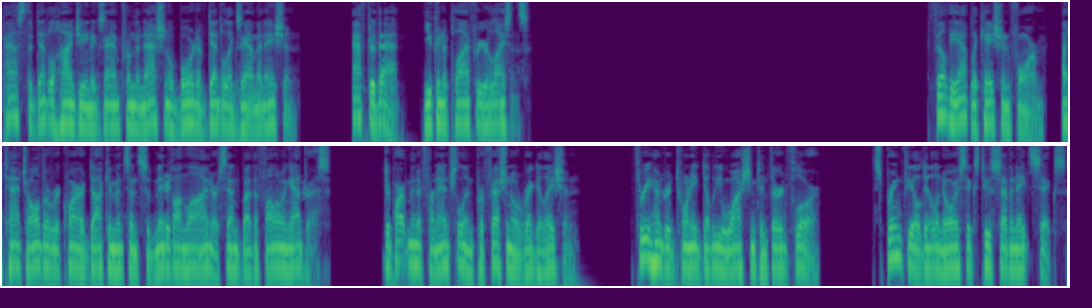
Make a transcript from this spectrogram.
pass the dental hygiene exam from the National Board of Dental Examination. After that, you can apply for your license. Fill the application form, attach all the required documents and submit it online or send by the following address. Department of Financial and Professional Regulation 320 W Washington 3rd floor Springfield, Illinois 62786.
